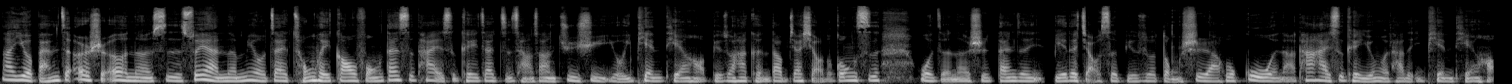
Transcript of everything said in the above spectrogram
那也有百分之二十二呢，是虽然呢没有再重回高峰，但是他也是可以在职场上继续有一片天哈。比如说他可能到比较小的公司，或者呢是担任别的角色，比如说董事啊或顾问啊，他还是可以拥有他的一片天哈。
